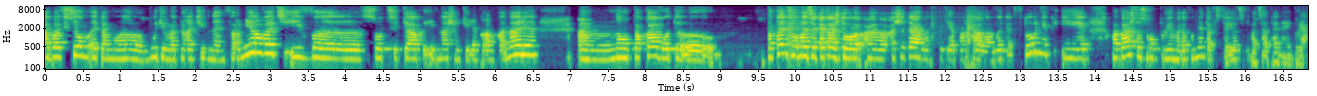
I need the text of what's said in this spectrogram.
обо всем этом э, будем оперативно информировать и в соцсетях, и в нашем телеграм-канале. Эм, но пока вот Пока информация такая, что э, ожидаем открытия портала в этот вторник, и пока что срок приема документов остается 20 ноября.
